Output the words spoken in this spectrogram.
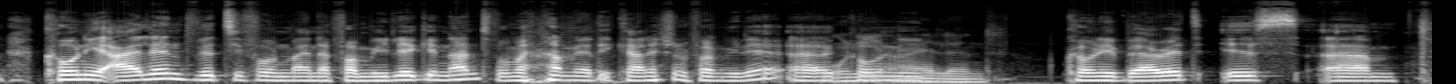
Coney Island wird sie von meiner Familie genannt, von meiner amerikanischen Familie. Äh, Coney, Coney Island. Coney Barrett ist, ähm, äh,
